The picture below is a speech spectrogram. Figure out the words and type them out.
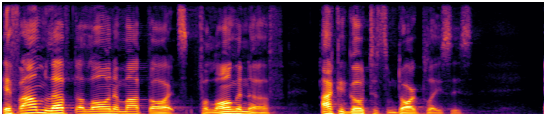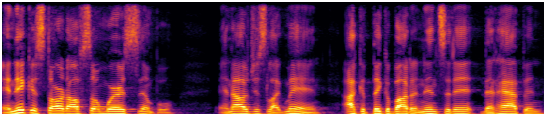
If I'm left alone in my thoughts for long enough, I could go to some dark places. And it could start off somewhere simple. And I was just like, man, I could think about an incident that happened.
